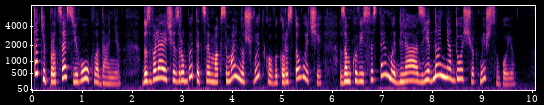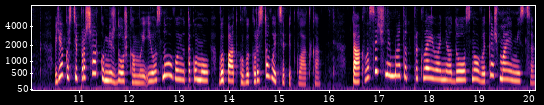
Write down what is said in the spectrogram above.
так і процес його укладання, дозволяючи зробити це максимально швидко, використовуючи замкові системи для з'єднання дощок між собою. В якості прошарку між дошками і основою в такому випадку використовується підкладка. Та класичний метод приклеювання до основи теж має місце,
